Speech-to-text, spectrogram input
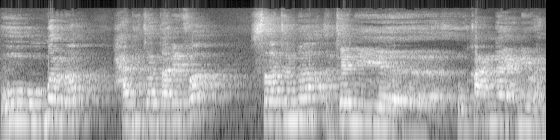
ومرة حادثة طريفة صرات لنا ثاني آه، وقعنا يعني واحد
